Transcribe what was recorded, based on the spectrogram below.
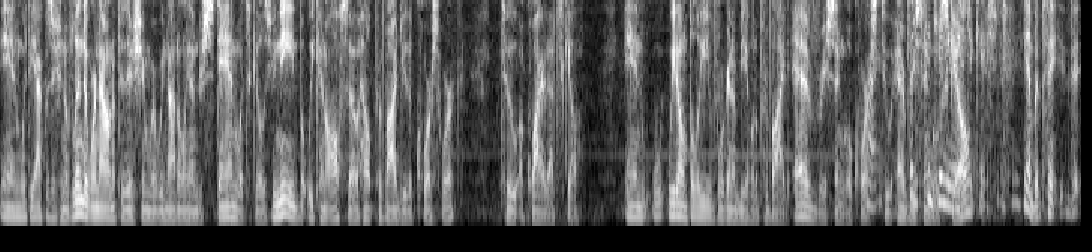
And with the acquisition of Lynda, we're now in a position where we not only understand what skills you need, but we can also help provide you the coursework to acquire that skill. And we don't believe we're going to be able to provide every single course Right. to But every it's single continuing skill. education. Yeah, but th- th-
